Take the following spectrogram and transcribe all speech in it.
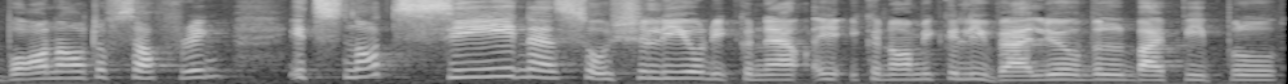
born out of suffering. It is not seen as socially or econo economically valuable by people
